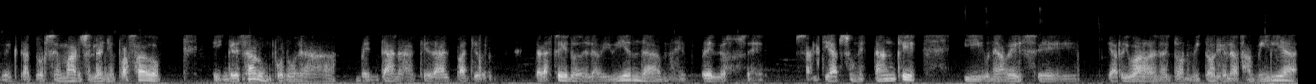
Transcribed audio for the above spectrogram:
del 14 de marzo del año pasado ingresaron por una ventana que da al patio trasero de la vivienda eh, previos eh, saltearse un estanque y una vez que arribaron al dormitorio de la familia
